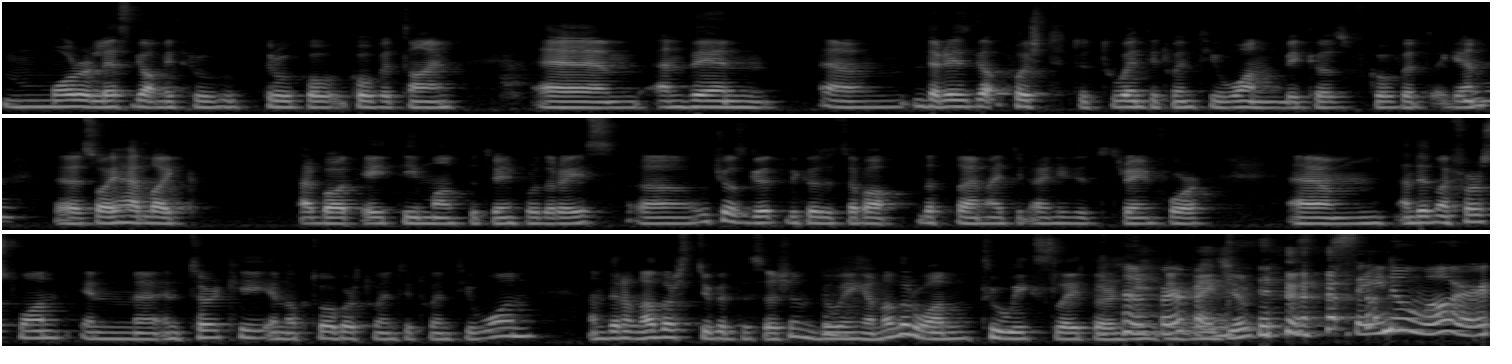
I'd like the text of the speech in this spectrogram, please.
more or less got me through through COVID time. Um, and then um, the race got pushed to 2021 because of COVID again. Uh, so I had like about 18 months to train for the race, uh, which was good because it's about the time I, t- I needed to train for. Um, and did my first one in uh, in Turkey in October 2021, and then another stupid decision doing another one two weeks later in, in Egypt. Say no more.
